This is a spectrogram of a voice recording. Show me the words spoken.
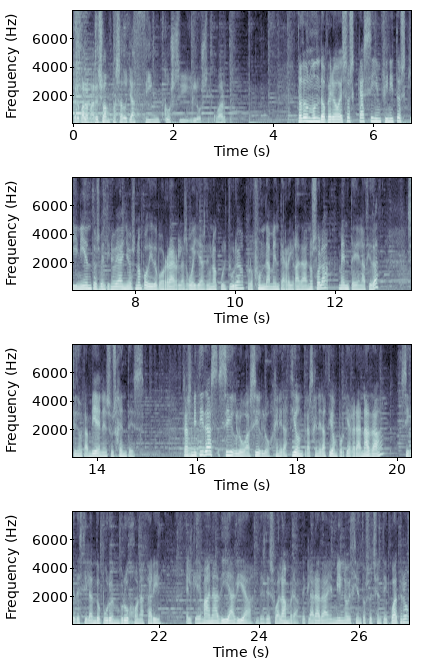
Pero Paloma, de eso han pasado ya cinco siglos y cuarto. Todo un mundo, pero esos casi infinitos 529 años no han podido borrar las huellas de una cultura profundamente arraigada no solamente en la ciudad, sino también en sus gentes. Transmitidas siglo a siglo, generación tras generación, porque Granada sigue destilando puro embrujo nazarí, el que emana día a día desde su Alhambra, declarada en 1984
